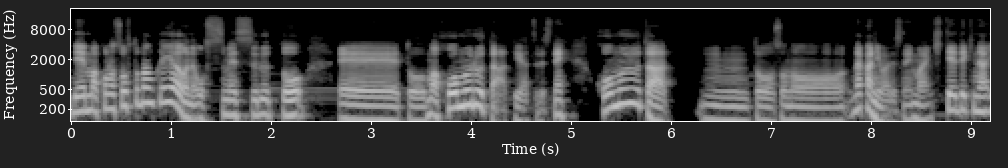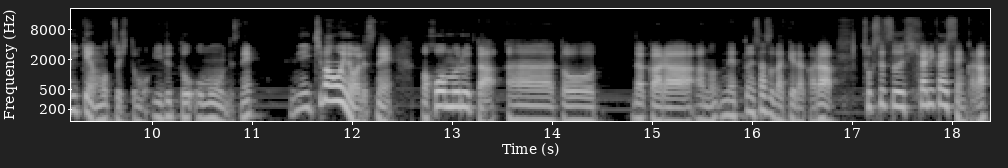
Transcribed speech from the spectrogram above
で、まあ、このソフトバンクエアをね、お勧めすると、えっ、ー、と、まあ、ホームルーターっていうやつですね。ホームルーターうんと、その、中にはですね、まあ、否定的な意見を持つ人もいると思うんですね。一番多いのはですね、まあ、ホームルーター、あーと、だから、あの、ネットに挿すだけだから、直接光回線から、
